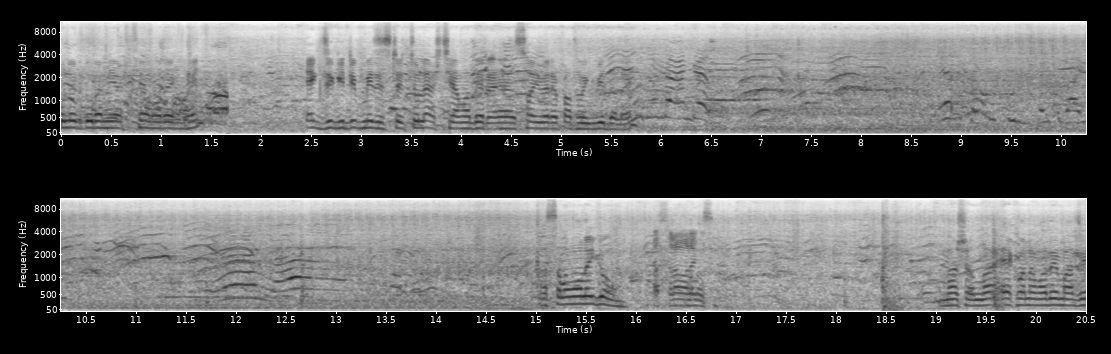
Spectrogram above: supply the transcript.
ফুলের তোড়া নিয়ে আসছে আমার এক ভাই। এক্সিকিউটিভ ম্যাজিস্ট্রেট চলে আসছে আমাদের ছয়বারের প্রাথমিক বিদ্যালয়ে। আসসালামু আলাইকুম। আসসালামু আলাইকুম। মাশাল্লাহ এখন আমাদের মাঝে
